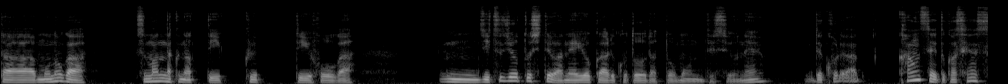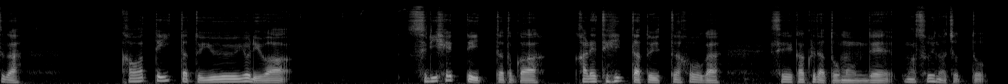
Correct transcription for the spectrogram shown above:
たものがつまんなくなっていくっていう方が、うん、実情としてはねよくあることだと思うんですよね。でこれは感性とかセンスが変わっていったというよりはすり減っていったとか枯れていったといった方が性格だと思うんで、まあ、そういうのはちょっと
